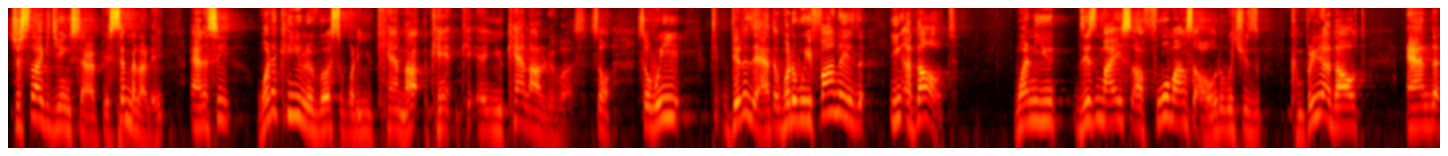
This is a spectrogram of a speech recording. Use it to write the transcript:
Just like gene therapy, similarly, and see what can you reverse, what you cannot, can, can, you cannot reverse. So, so we did that. What we found is in adult, when you, these mice are four months old, which is complete adult, and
